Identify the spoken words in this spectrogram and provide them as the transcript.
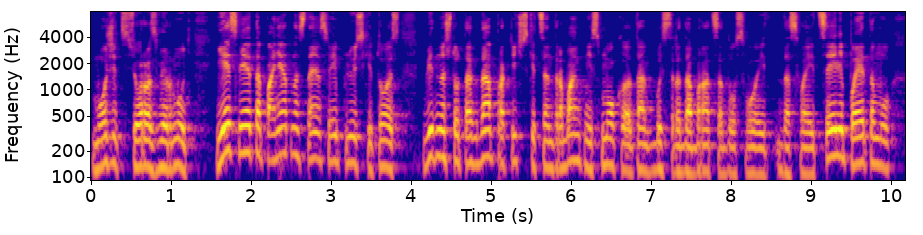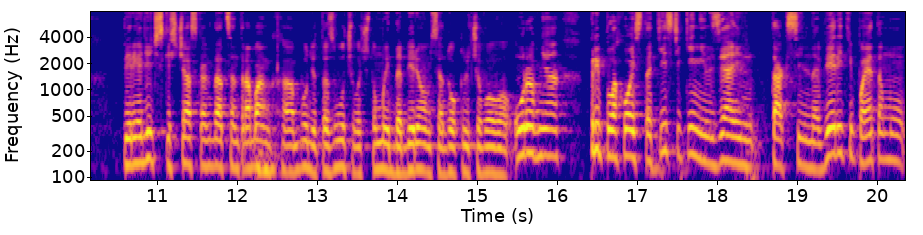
может все развернуть. Если это понятно, ставим свои плюсики. То есть видно, что тогда практически Центробанк не смог так быстро добраться до своей, до своей цели, поэтому Периодически сейчас, когда Центробанк а, будет озвучивать, что мы доберемся до ключевого уровня, при плохой статистике нельзя им так сильно верить, и поэтому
